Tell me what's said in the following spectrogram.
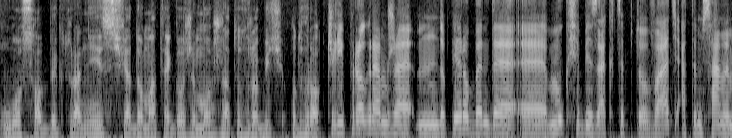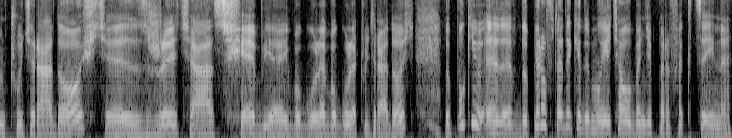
u osoby, która nie jest świadoma tego, że można to zrobić odwrotnie. Czyli program, że mm, dopiero będę e, mógł siebie zaakceptować, a tym samym czuć radość e, z życia, z siebie i w ogóle, w ogóle czuć radość, dopóki, e, dopiero wtedy, kiedy moje ciało będzie perfekcyjne.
